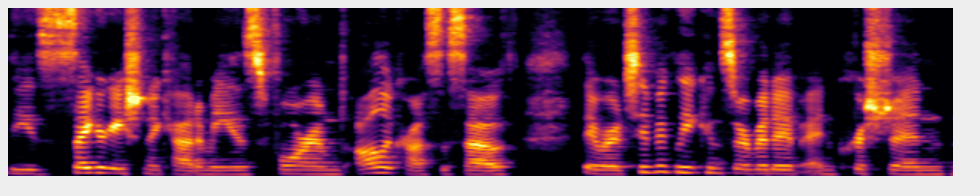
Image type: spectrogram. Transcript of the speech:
these segregation academies formed all across the South they were typically conservative and Christian,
